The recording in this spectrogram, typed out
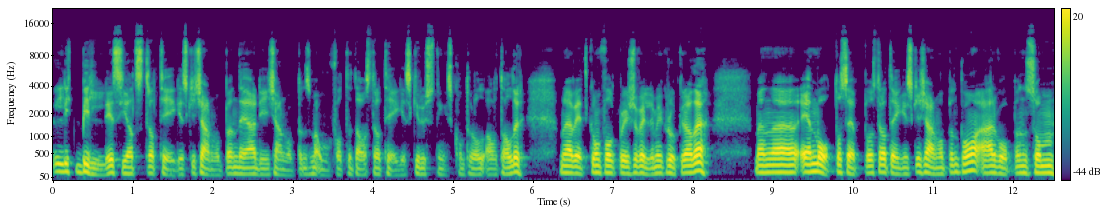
litt billig si at strategiske kjernevåpen det er de kjernevåpen som er omfattet av strategiske rustningskontrollavtaler. Men jeg vet ikke om folk blir så veldig mye klokere av det. Men eh, en måte å se på strategiske kjernevåpen på, er våpen som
